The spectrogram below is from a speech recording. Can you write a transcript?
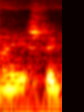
No jeszcze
